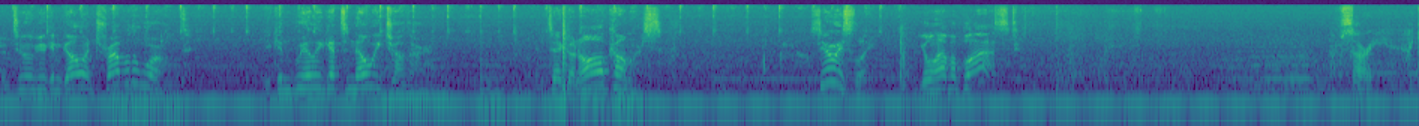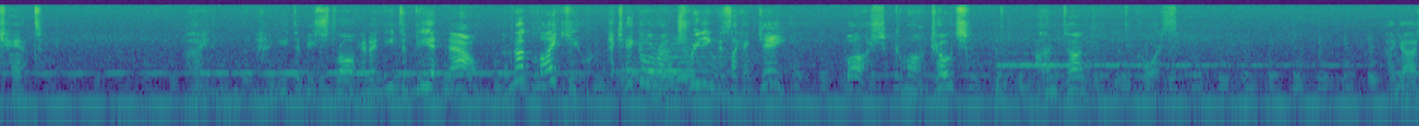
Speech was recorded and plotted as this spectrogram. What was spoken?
the two of you can go and travel the world. You can really get to know each other. And take on all comers. Seriously, you'll have a blast. I'm sorry, I can't. I, I need to be strong, and I need to be it now. I'm not like you. I can't go around treating this like a game. Bosch, come on. Coach, I'm done with the course. I got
